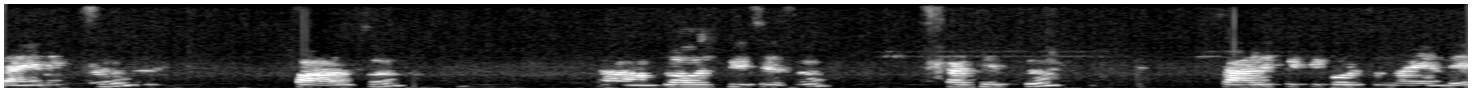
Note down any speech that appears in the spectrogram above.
Linings falls blouse pieces cuttings sari petticoats ఉన్నాయండి.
